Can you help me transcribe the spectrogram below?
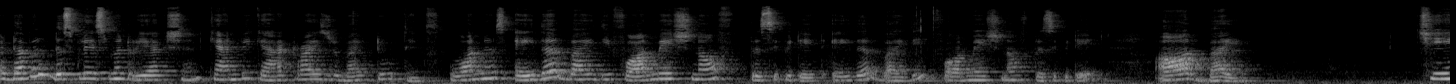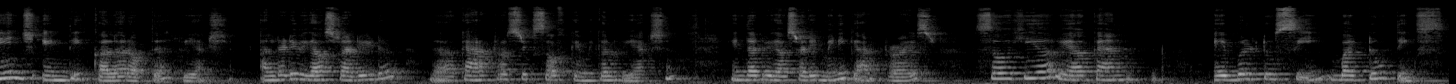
a double displacement reaction can be characterized by two things. One is either by the formation of precipitate, either by the formation of precipitate or by change in the color of the reaction. Already we have studied the characteristics of chemical reaction. In that we have studied many characterized. So here we are can able to see by two things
